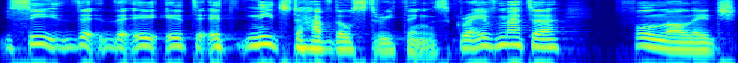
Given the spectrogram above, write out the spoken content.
you see, the, the, it it needs to have those three things: grave matter, full knowledge,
